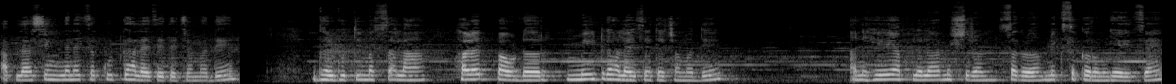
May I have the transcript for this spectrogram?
आपला शेंगदाण्याचं कूट घालायचं आहे त्याच्यामध्ये. घरगुती मसाला हळद पावडर मीठ घालायचं आहे त्याच्यामध्ये. आणि हे आपल्याला मिश्रण सगळं मिक्स करून घ्यायचं आहे.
